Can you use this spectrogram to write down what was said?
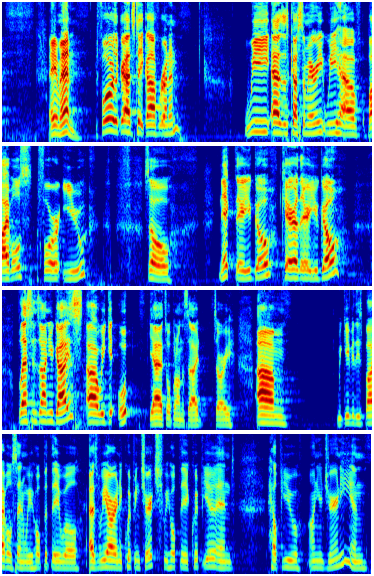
Amen. Before the grads take off running, we, as is customary, we have Bibles for you. So Nick, there you go. Kara, there you go. Blessings on you guys. Uh, we get, oh, yeah, it's open on the side. Sorry. Um, we give you these Bibles, and we hope that they will, as we are an equipping church, we hope they equip you and help you on your journey. And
